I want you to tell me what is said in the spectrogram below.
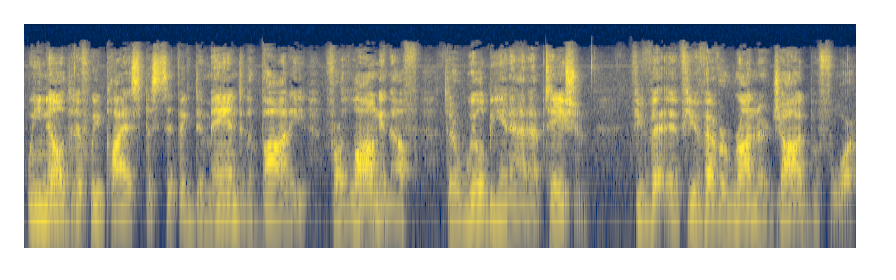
we know that if we apply a specific demand to the body for long enough, there will be an adaptation. If you've, if you've ever run or jogged before,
